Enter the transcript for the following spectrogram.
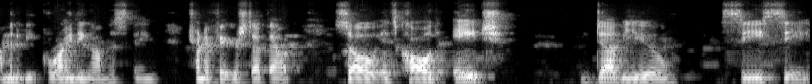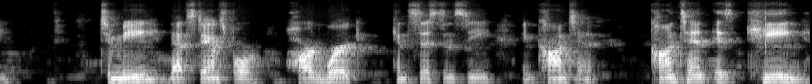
I'm going to be grinding on this thing, trying to figure stuff out. So it's called HWCC. To me, that stands for hard work, consistency, and content. Content is king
